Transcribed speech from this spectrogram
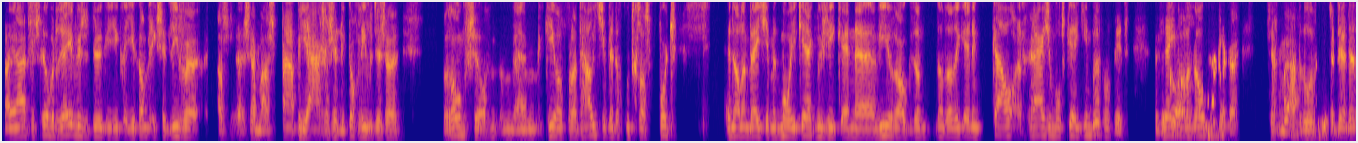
Nou ja, het verschil met Reven is natuurlijk, je, je kan, ik zit liever als, eh, zeg maar, als papenjager, zit ik toch liever tussen Roomse of um, kerels van het houtje met een goed glas port. En dan een beetje met mooie kerkmuziek en uh, wierook, dan, dan dat ik in een kaal garagemoskeetje in Brussel zit. Dus Reven had het wel makkelijker. Zeg maar. Ik bedoel, dat, dat,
